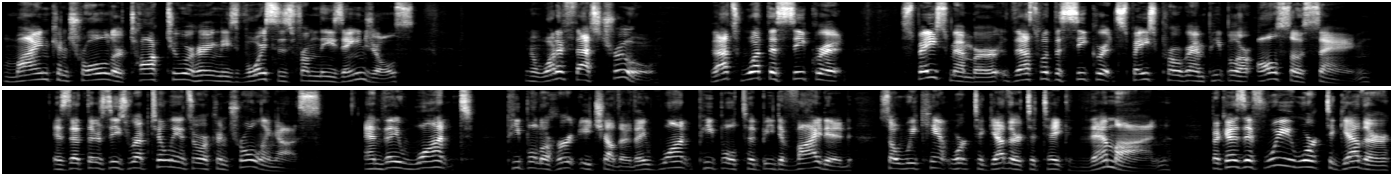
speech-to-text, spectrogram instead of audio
mind controlled or talked to or hearing these voices from these angels. You know, what if that's true? That's what the secret space member, that's what the secret space program people are also saying, is that there's these reptilians who are controlling us. And they want people to hurt each other. They want people to be divided so we can't work together to take them on. Because if we work together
